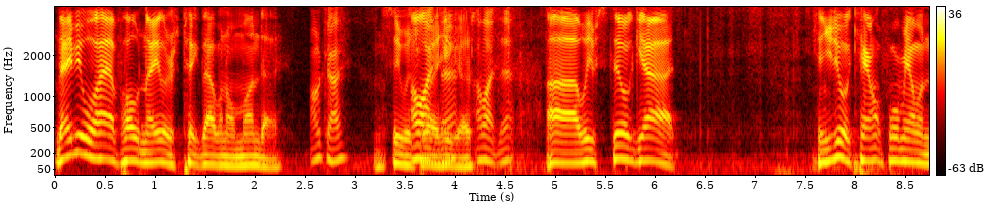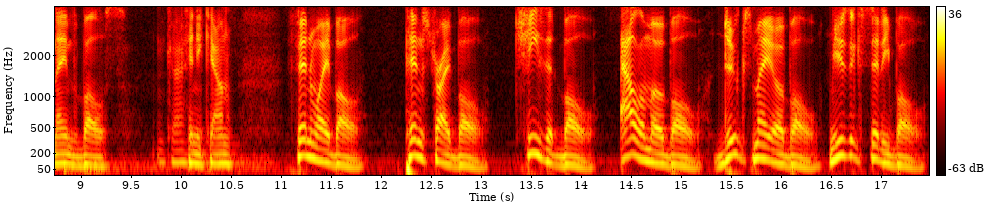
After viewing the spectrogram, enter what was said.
maybe we'll have Holton Ayers pick that one on Monday Okay. and see which like way that. he goes. I like that. Uh, we've still got. Can you do a count for me? I'm gonna name the bowls. Okay. Can you count them? Fenway Bowl, Pinstripe Bowl, Cheez It Bowl, Alamo Bowl, Duke's Mayo Bowl, Music City Bowl,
